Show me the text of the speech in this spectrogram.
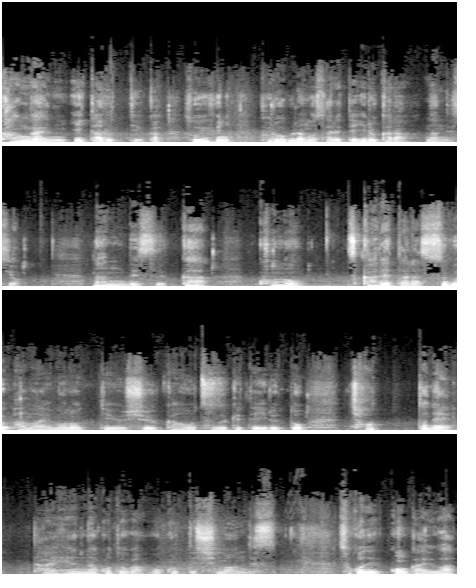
考えに至るっていうか、そういうふうにプログラムされているからなんですよ。なんですが、この疲れたらすぐ甘いものっていう習慣を続けていると、ちょっとね、大変なことが起こってしまうんです。そこで今回は、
